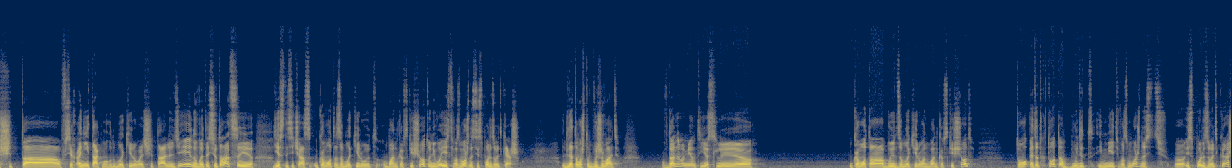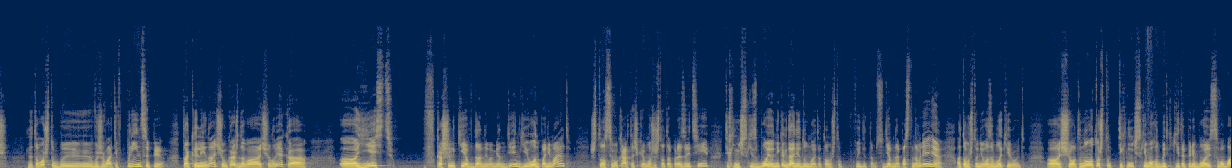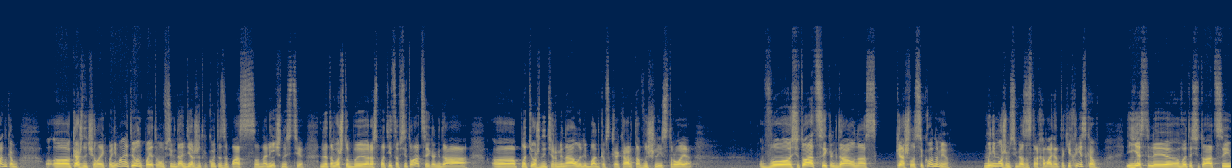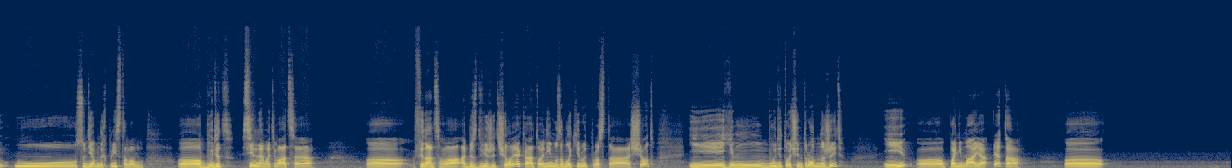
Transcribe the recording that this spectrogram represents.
счета всех, они и так могут блокировать счета людей, но в этой ситуации, если сейчас у кого-то заблокируют банковский счет, у него есть возможность использовать кэш для того, чтобы выживать. В данный момент, если у кого-то будет заблокирован банковский счет, то этот кто-то будет иметь возможность э, использовать кэш для того, чтобы выживать. И в принципе, так или иначе, у каждого человека э, есть в кошельке в данный момент деньги, и он понимает, что с его карточкой может что-то произойти, технический сбой, он никогда не думает о том, что выйдет там судебное постановление, о том, что у него заблокируют э, счет. Но то, что технически могут быть какие-то перебои с его банком, Э, каждый человек понимает, и он поэтому всегда держит какой-то запас наличности для того, чтобы расплатиться в ситуации, когда э, платежный терминал или банковская карта вышли из строя. В ситуации, когда у нас cashless economy, мы не можем себя застраховать от таких рисков, и если в этой ситуации у судебных приставов э, будет сильная мотивация э, финансово обездвижить человека, то они ему заблокируют просто счет, и ему будет очень трудно жить. И э, понимая это, э,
